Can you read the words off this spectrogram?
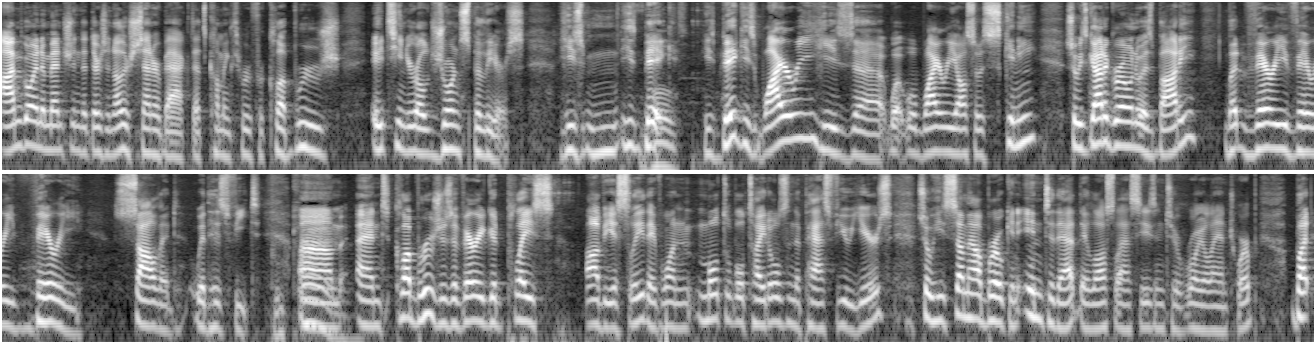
I'm going to mention that there's another center back that's coming through for Club Bruges, 18-year-old Jorne Spileers. He's he's big. He's big. He's wiry. He's uh, what well, wiry also is skinny. So he's got to grow into his body, but very, very, very solid with his feet. Um, and Club Bruges is a very good place. Obviously, they've won multiple titles in the past few years, so he's somehow broken into that. They lost last season to Royal Antwerp, but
